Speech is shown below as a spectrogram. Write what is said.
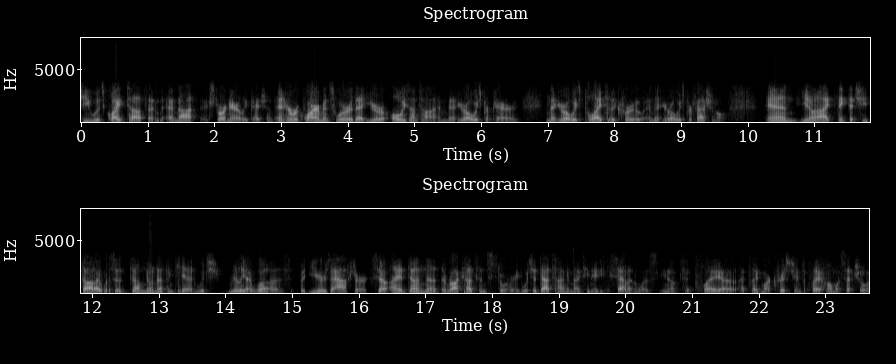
she was quite tough and and not extraordinarily patient. And her requirements were that you're always on time, that you're always prepared, and that you're always polite to the crew, and that you're always professional. And, you know, I think that she thought I was a dumb, know nothing kid, which really I was. But years after, so I had done the, the Rock Hudson story, which at that time in 1987 was, you know, to play a, I played Mark Christian, to play a homosexual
